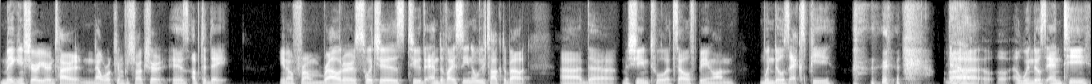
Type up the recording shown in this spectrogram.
making sure your entire network infrastructure is up to date. You know, from routers, switches to the end device. You know, we've talked about uh, the machine tool itself being on Windows XP, uh, uh, Windows NT. yeah,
